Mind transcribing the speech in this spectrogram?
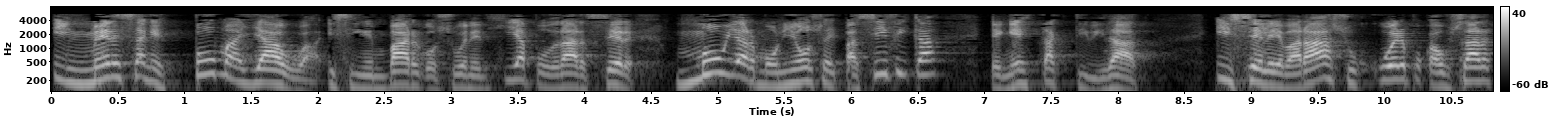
inmersa en espuma y agua, y sin embargo su energía podrá ser muy armoniosa y pacífica en esta actividad, y se elevará a su cuerpo causar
